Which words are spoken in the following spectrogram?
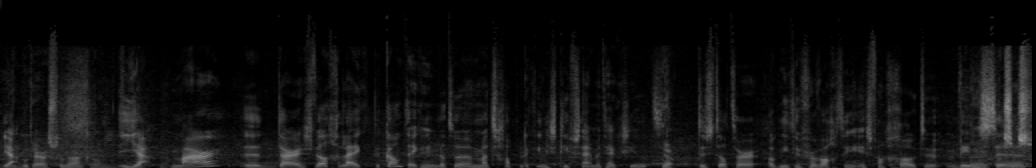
Ja. Het moet ergens vandaan komen. ja, maar eh, daar is wel gelijk de kanttekening dat we een maatschappelijk initiatief zijn met Hackshield. Ja. Dus dat er ook niet een verwachting is van grote Nee, winsten. precies.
